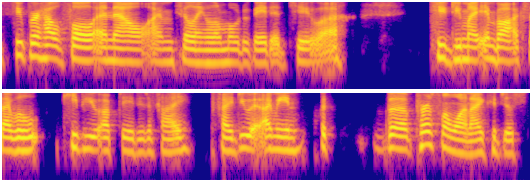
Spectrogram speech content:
super helpful. And now I'm feeling a little motivated to uh to do my inbox. I will keep you updated if I if I do it. I mean, the the personal one, I could just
